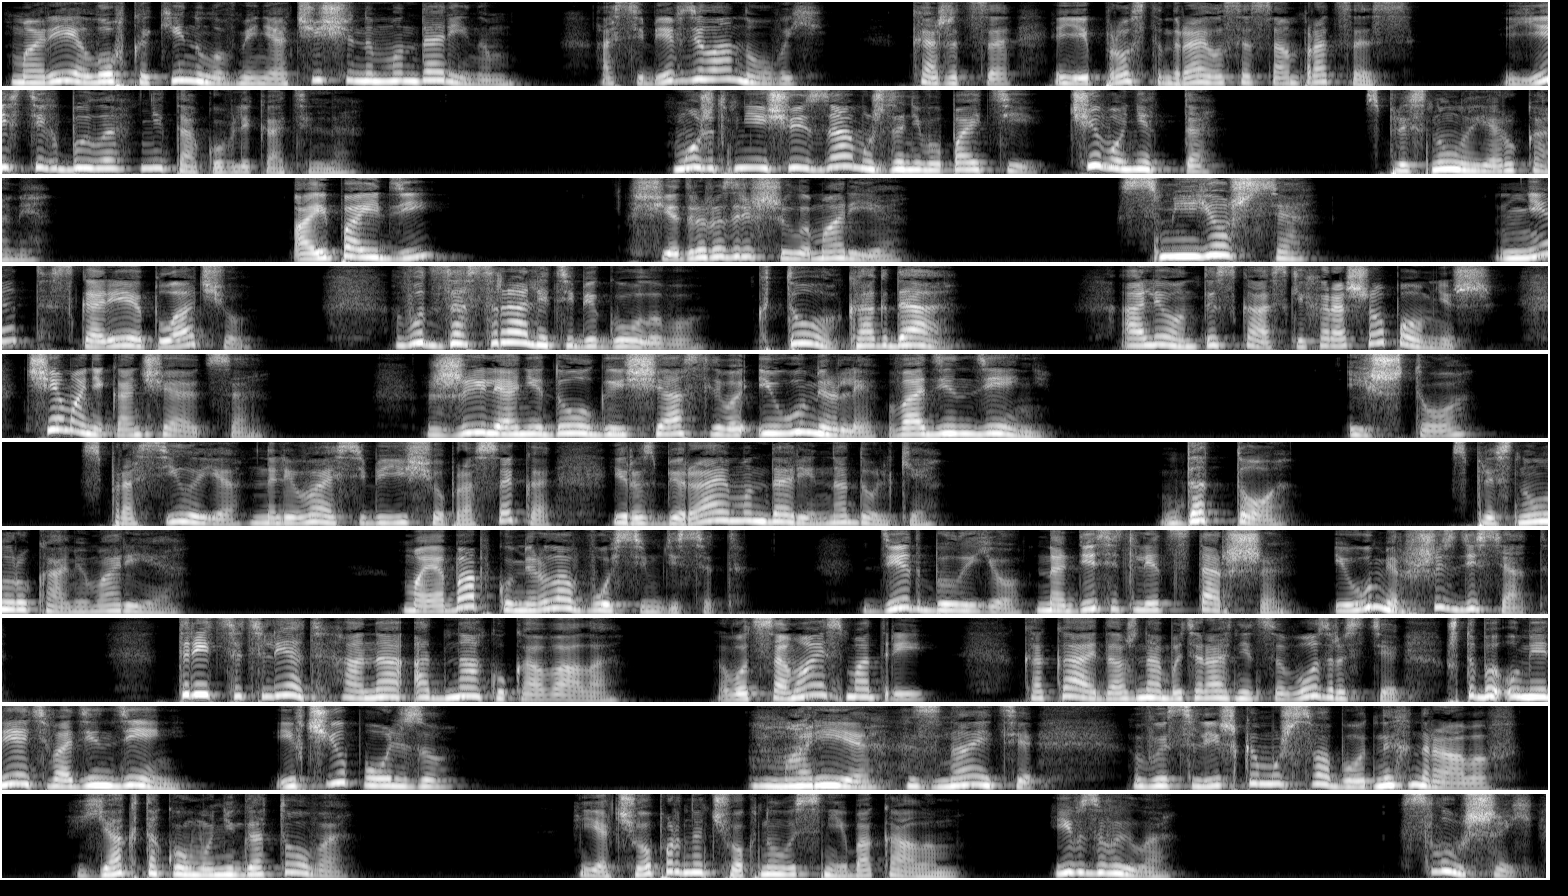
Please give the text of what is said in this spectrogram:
Мария ловко кинула в меня очищенным мандарином, а себе взяла новый. Кажется, ей просто нравился сам процесс. Есть их было не так увлекательно. «Может, мне еще и замуж за него пойти? Чего нет-то?» Сплеснула я руками. «А и пойди!» Щедро разрешила Мария. «Смеешься?» «Нет, скорее плачу. Вот засрали тебе голову. Кто? Когда?» Ален, ты сказки хорошо помнишь? Чем они кончаются? Жили они долго и счастливо и умерли в один день. «И что?» – спросила я, наливая себе еще просека и разбирая мандарин на дольки. «Да то!» – сплеснула руками Мария. «Моя бабка умерла в восемьдесят. Дед был ее на десять лет старше и умер в шестьдесят. Тридцать лет она одна куковала, вот сама и смотри, какая должна быть разница в возрасте, чтобы умереть в один день? И в чью пользу? Мария, знаете, вы слишком уж свободных нравов. Я к такому не готова. Я чопорно чокнулась с ней бокалом и взвыла. Слушай,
